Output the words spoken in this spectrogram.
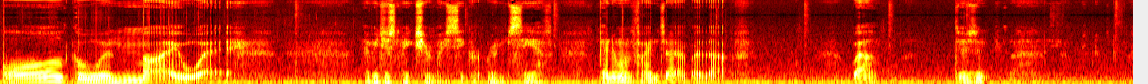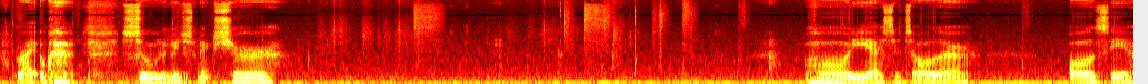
all going my way. Let me just make sure my secret room's safe. If anyone finds out about that, well, doesn't. Right, okay. So let me just make sure. Yes, it's all there. All safe.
